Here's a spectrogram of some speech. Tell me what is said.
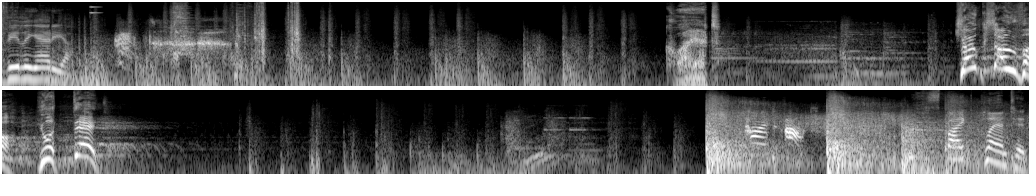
Revealing area. Quiet. Joke's over! You're dead! Turret out. Spike planted.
